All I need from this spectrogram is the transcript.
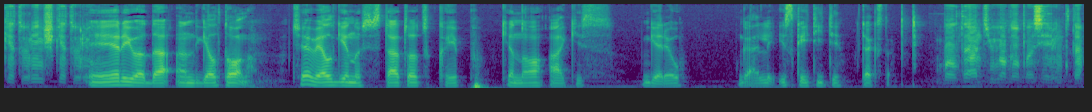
4 iš 4. ir juoda ant geltono. Čia vėlgi nusistatot, kaip kieno akis geriau gali įskaityti tekstą. Balta ant juodo pasirinkta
